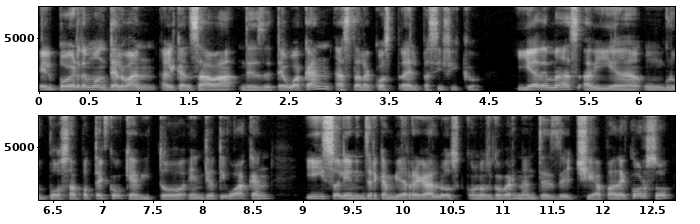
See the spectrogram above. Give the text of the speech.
El poder de Monte Albán alcanzaba desde Tehuacán hasta la costa del Pacífico, y además había un grupo zapoteco que habitó en Teotihuacán y solían intercambiar regalos con los gobernantes de Chiapa de Corzo,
